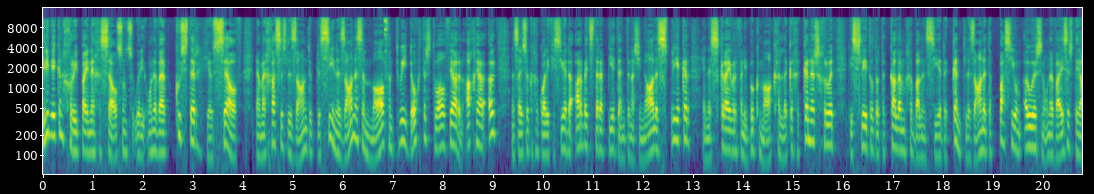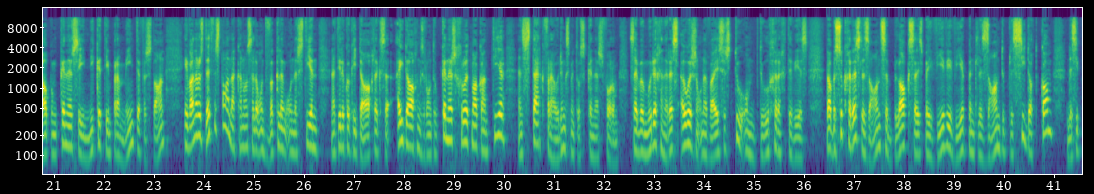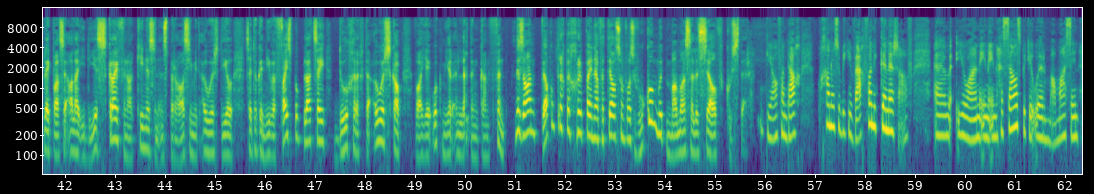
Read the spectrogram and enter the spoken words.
Hierdie week in Groepyne gesels ons oor die onderwerp koester jouself. Nou my gas is Lizaan Du Plessis. Lizaan is 'n ma van twee dogters, 12 jaar en 8 jaar oud, en sy is ook 'n gekwalifiseerde arbeidsterapeute, internasionale spreker en 'n skrywer van die boek Maak gelukkige kinders groot: Die sleutel tot 'n kalm, gebalanseerde kind. Lizaan het 'n passie om ouers en onderwysers te help om kinders se unieke temperamente te verstaan. En wanneer ons dit verstaan, dan kan ons hulle ontwikkeling ondersteun en natuurlik ook die daaglikse uitdagings rondom kinders grootmaak hanteer hanteer en sterk verhoudings met ons kinders vorm. Sy bemoedig en rus ouers en onderwysers toe om doelgerig te wees. Wel besoek gerus Lizaan se blog, sy is by www.lizaanduplessis.com. Dis die plek waar sy al haar idees skryf en haar kennis en inspirasie met ouers deel. Sy het ook 'n nuwe Facebook bladsy, Doelgerigte Ouerskap, waar jy ook meer inligting kan vind. Lizaan, welkom terug by Groepyne. Vertel soms ons hoekom moet mammas hulle self koester? Ja, vandag gaan ons 'n bietjie weg van die kinders af. Ehm um, Johan en en gesels bietjie oor mammas en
